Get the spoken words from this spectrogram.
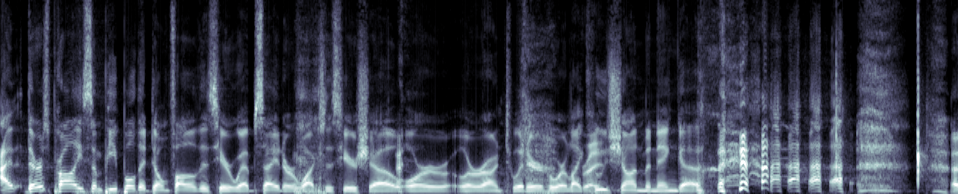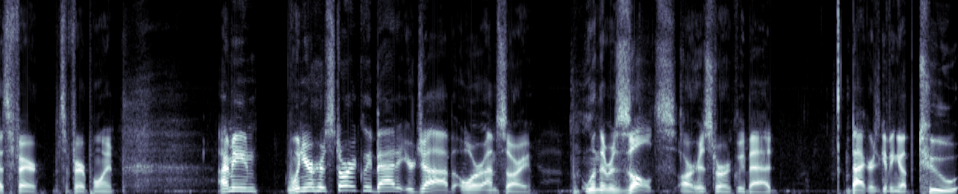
I, there's probably some people that don't follow this here website or watch this here show or or on Twitter who are like, Right. "Who's Shawn Mennenga?" That's fair. That's a fair point. I mean, when you're historically bad at your job, or I'm sorry, when the results are historically bad, Packers giving up two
